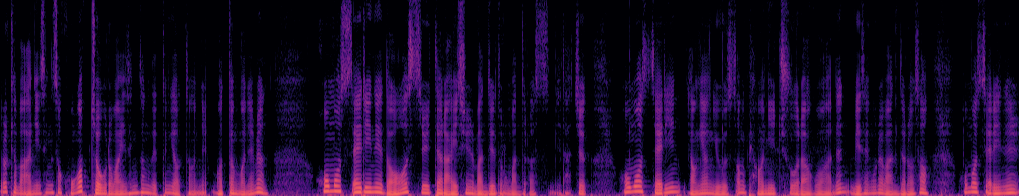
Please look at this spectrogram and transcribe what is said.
이렇게 많이 생성, 공업적으로 많이 생성됐던 게 어떤, 거냐, 어떤 거냐면 호모세린을 넣었을 때 라이신을 만들도록 만들었습니다. 즉 호모세린 영양유성 변이주라고 하는 미생물을 만들어서 호모세린을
